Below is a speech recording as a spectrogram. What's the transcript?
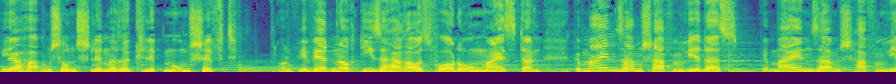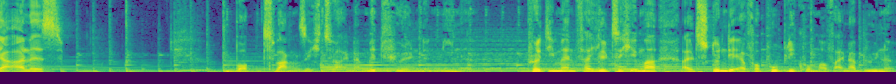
wir haben schon schlimmere Klippen umschifft. Und wir werden auch diese Herausforderung meistern. Gemeinsam schaffen wir das. Gemeinsam schaffen wir alles. Bob zwang sich zu einer mitfühlenden Miene. Prettyman verhielt sich immer, als stünde er vor Publikum auf einer Bühne.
